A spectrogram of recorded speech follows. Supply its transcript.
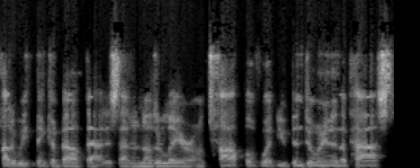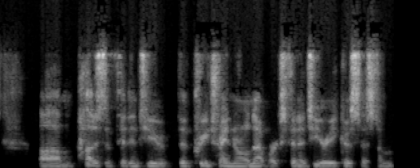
how do we think about that? Is that another layer on top of what you've been doing in the past? Um, how does it fit into your, the pre-trained neural networks fit into your ecosystem?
